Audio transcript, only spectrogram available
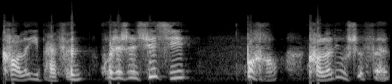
考了一百分，或者是学习不好考了六十分，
